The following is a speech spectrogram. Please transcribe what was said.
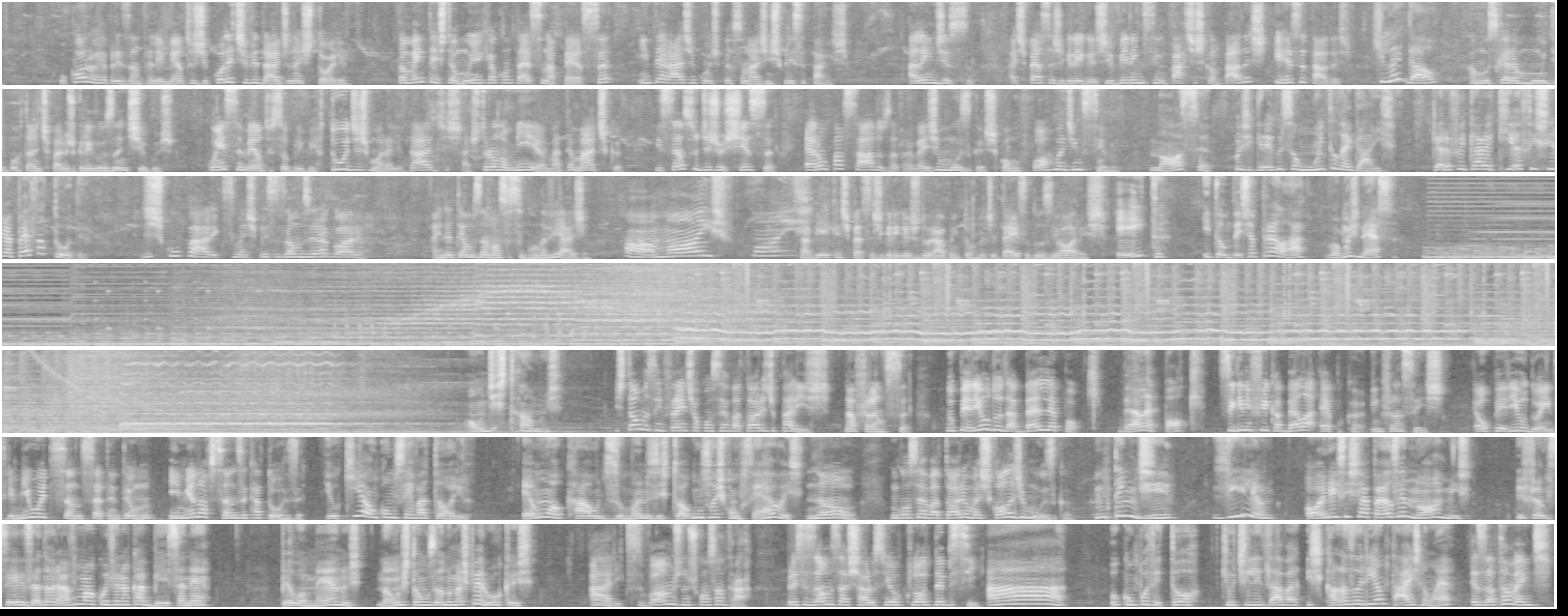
O coro representa elementos de coletividade na história. Também testemunha o que acontece na peça e interage com os personagens principais. Além disso, as peças gregas dividem-se em partes cantadas e recitadas. Que legal! A música era muito importante para os gregos antigos. Conhecimentos sobre virtudes, moralidades, astronomia, matemática e senso de justiça eram passados através de músicas como forma de ensino. Nossa, os gregos são muito legais. Quero ficar aqui e assistir a peça toda. Desculpa, Arix, mas precisamos ir agora. Ainda temos a nossa segunda viagem. Ah, mas. mas. Sabia que as peças gregas duravam em torno de 10 a 12 horas? Eita! Então deixa pra lá. Vamos nessa. Em frente ao Conservatório de Paris, na França, no período da Belle Époque. Belle Époque? Significa Bela Época em francês. É o período entre 1871 e 1914. E o que é um conservatório? É um local onde os humanos estocam suas conservas? Não, um conservatório é uma escola de música. Entendi. Zillian, olha esses chapéus enormes. Os franceses adoravam uma coisa na cabeça, né? Pelo menos não estão usando mais perucas. Arix, vamos nos concentrar. Precisamos achar o Sr. Claude Debussy. Ah, o compositor que utilizava escalas orientais, não é? Exatamente.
